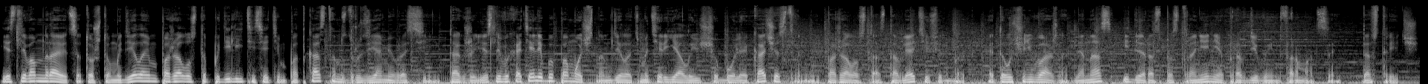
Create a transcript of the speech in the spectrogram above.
Если вам нравится то, что мы делаем, пожалуйста, поделитесь этим подкастом подкастам с друзьями в России. Также, если вы хотели бы помочь нам делать материалы еще более качественными, пожалуйста, оставляйте фидбэк. Это очень важно для нас и для распространения правдивой информации. До встречи.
